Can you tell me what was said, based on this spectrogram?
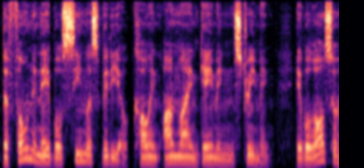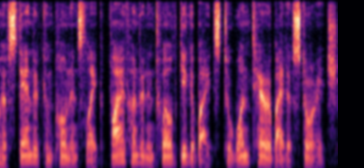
The phone enables seamless video calling online gaming and streaming, it will also have standard components like 512 GB to 1 TB of storage.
